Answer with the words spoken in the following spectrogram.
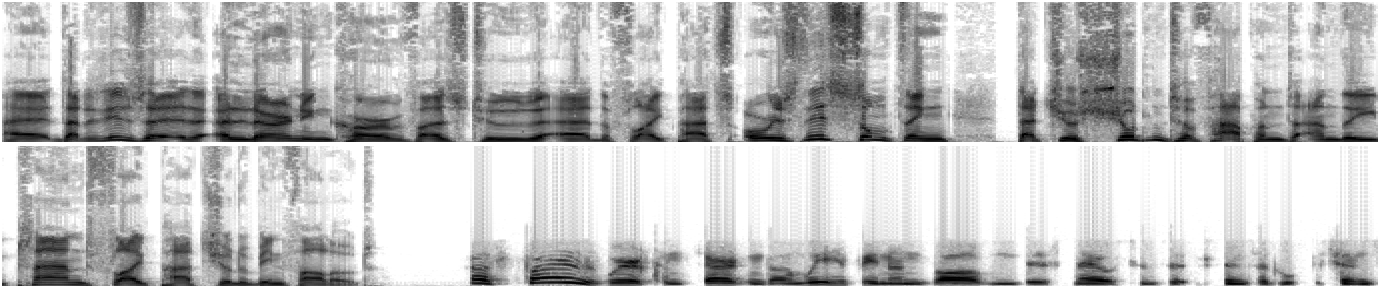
Uh, that it is a, a, learning curve as to uh, the flight paths, or is this something that just shouldn't have happened and the planned flight path should have been followed? As far as we're concerned, and we have been involved in this now since it, since it, since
